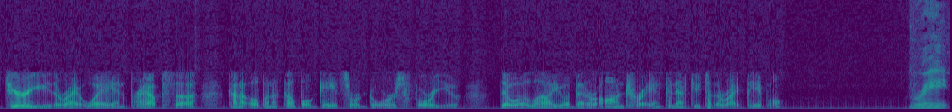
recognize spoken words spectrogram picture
steer you the right way and perhaps uh, kind of open a couple gates or doors for you that will allow you a better entree and connect you to the right people. Great.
